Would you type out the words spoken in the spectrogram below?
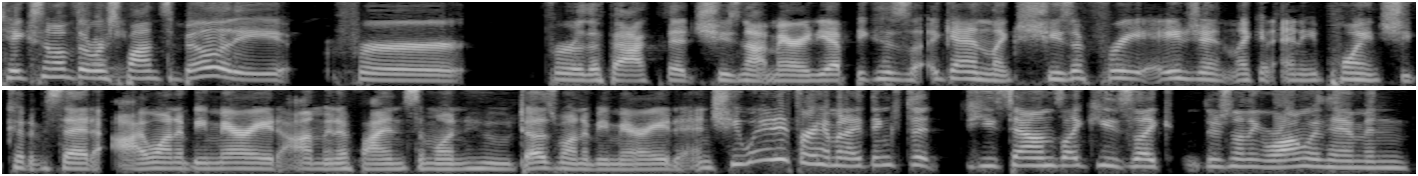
take some of the responsibility for for the fact that she's not married yet. Because again like she's a free agent. Like at any point she could have said i want to be married. I'm going to find someone who does want to be married. And she waited for him. And i think that he sounds like he's like there's nothing wrong with him. And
